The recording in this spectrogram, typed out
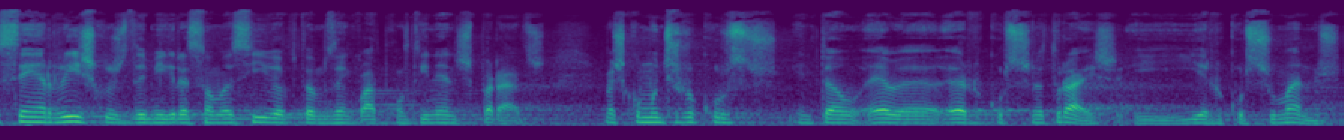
sem riscos de migração massiva, porque estamos em quatro continentes separados, mas com muitos recursos, então é, é recursos naturais e, e é recursos humanos.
